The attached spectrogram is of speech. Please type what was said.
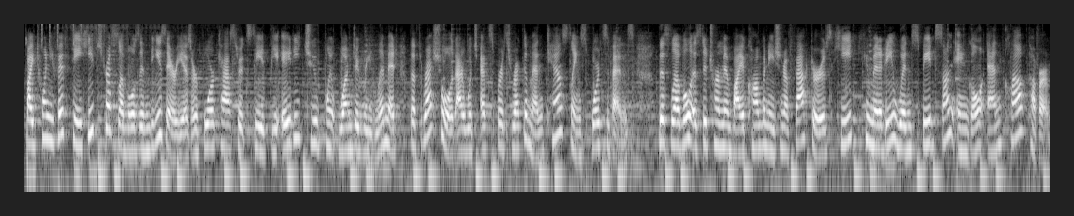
By 2050, heat stress levels in these areas are forecast to exceed the 82.1 degree limit, the threshold at which experts recommend canceling sports events. This level is determined by a combination of factors heat, humidity, wind speed, sun angle, and cloud cover.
